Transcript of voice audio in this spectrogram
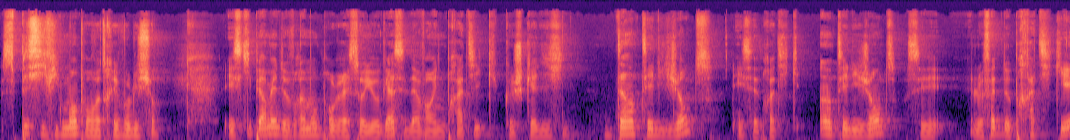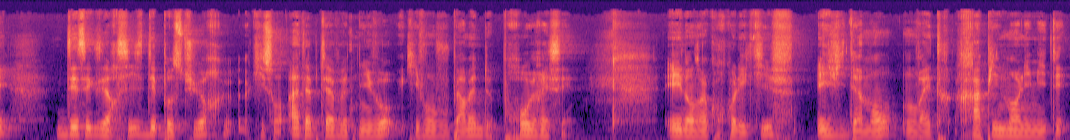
spécifiquement pour votre évolution. Et ce qui permet de vraiment progresser au yoga, c'est d'avoir une pratique que je qualifie d'intelligente. Et cette pratique intelligente, c'est le fait de pratiquer des exercices, des postures qui sont adaptés à votre niveau et qui vont vous permettre de progresser. Et dans un cours collectif, évidemment, on va être rapidement limité.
